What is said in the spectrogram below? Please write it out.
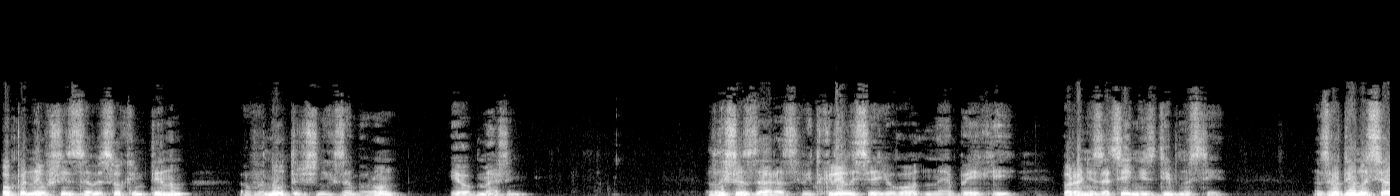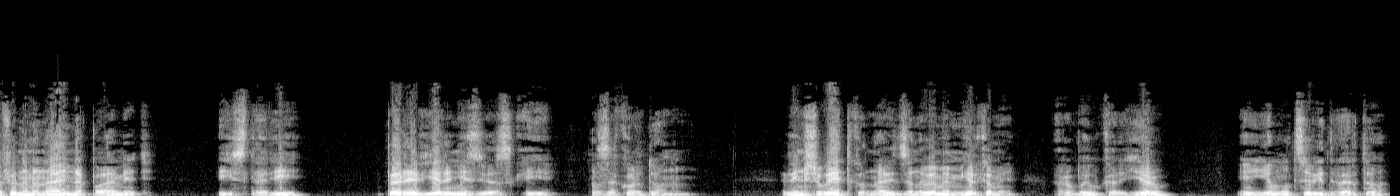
опинившись за високим тином внутрішніх заборон і обмежень. Лише зараз відкрилися його неабиякі організаційні здібності, згодилася феноменальна пам'ять і старі перевірені зв'язки за кордоном. Він швидко, навіть за новими мірками, робив кар'єру, і йому це відверто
